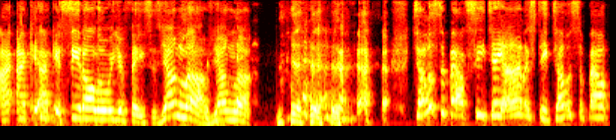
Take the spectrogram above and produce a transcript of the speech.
I, I can I can see it all over your faces. Young love, young love. Tell us about CJ Honesty. Tell us about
